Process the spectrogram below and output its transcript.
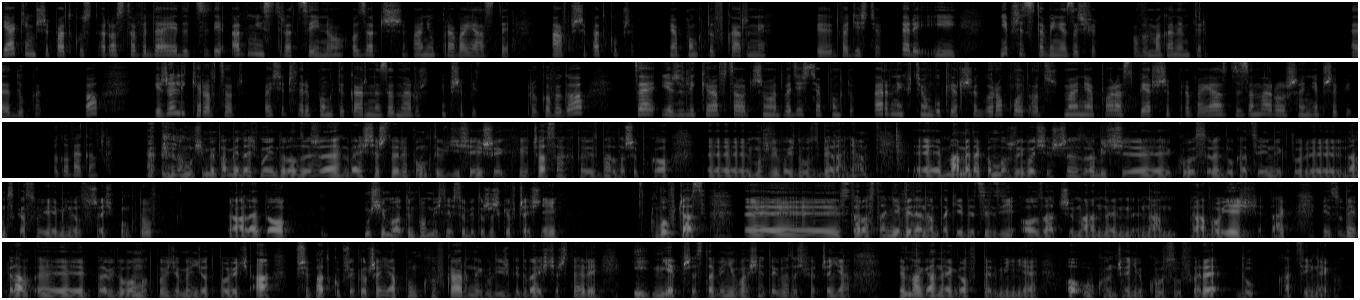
W jakim przypadku starosta wydaje decyzję administracyjną o zatrzymaniu prawa jazdy? A w przypadku przekroczenia punktów karnych y, 24 i nieprzedstawienia zaświadczenia o wymaganym terminie edukacyjnego, jeżeli kierowca otrzyma 24 punkty karne za naruszenie przepisu drogowego, C. Jeżeli kierowca otrzyma 20 punktów karnych w ciągu pierwszego roku od otrzymania po raz pierwszy prawa jazdy za naruszenie przepisu drogowego. No musimy pamiętać, moi drodzy, że 24 punkty w dzisiejszych czasach to jest bardzo szybko e, możliwość do uzbierania. E, mamy taką możliwość jeszcze zrobić e, kurs reedukacyjny, który nam skasuje minus 6 punktów, ale to musimy o tym pomyśleć sobie troszeczkę wcześniej. Wówczas e, starosta nie wyda nam takiej decyzji o zatrzymanym nam prawo jeździe, tak? Więc tutaj pra, e, prawidłową odpowiedzią będzie odpowiedź A w przypadku przekroczenia punktów karnych w liczbie 24 i nieprzestawieniu właśnie tego zaświadczenia wymaganego w terminie o ukończeniu kursów reedukacyjnego.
